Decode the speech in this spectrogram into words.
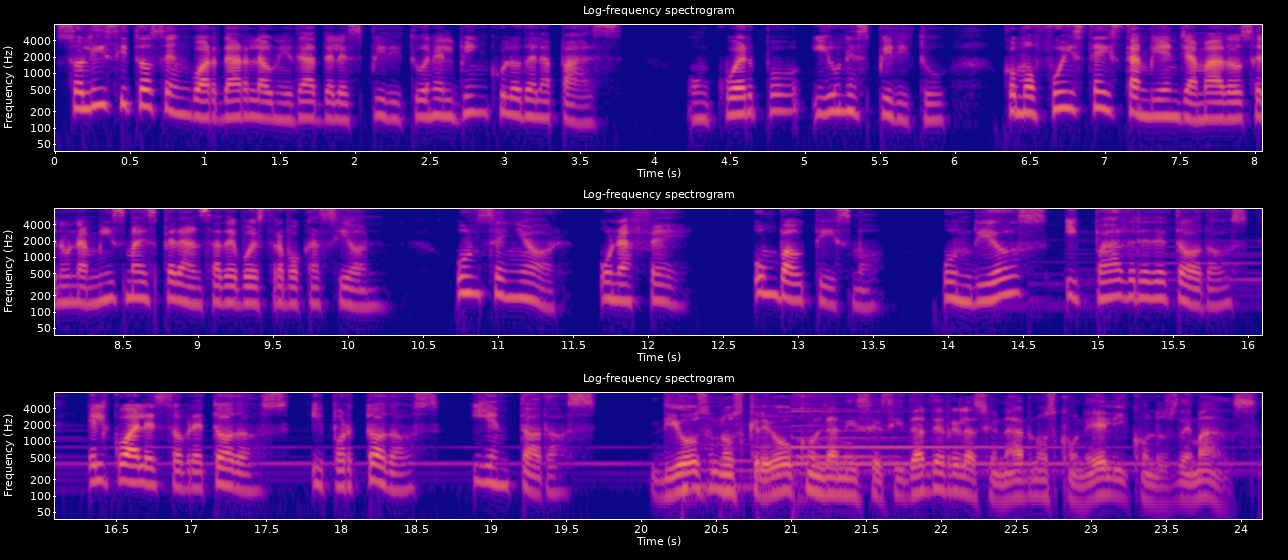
solícitos en guardar la unidad del Espíritu en el vínculo de la paz, un cuerpo y un espíritu, como fuisteis también llamados en una misma esperanza de vuestra vocación, un Señor, una fe, un bautismo, un Dios y Padre de todos, el cual es sobre todos, y por todos, y en todos. Dios nos creó con la necesidad de relacionarnos con Él y con los demás.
